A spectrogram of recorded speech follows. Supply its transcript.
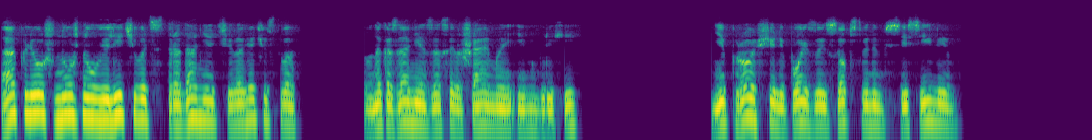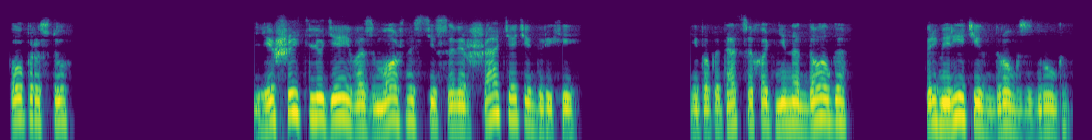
так ли уж нужно увеличивать страдания человечества в наказание за совершаемые им грехи? Не проще ли, пользуясь собственным всесилием, попросту лишить людей возможности совершать эти грехи и попытаться хоть ненадолго примирить их друг с другом?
